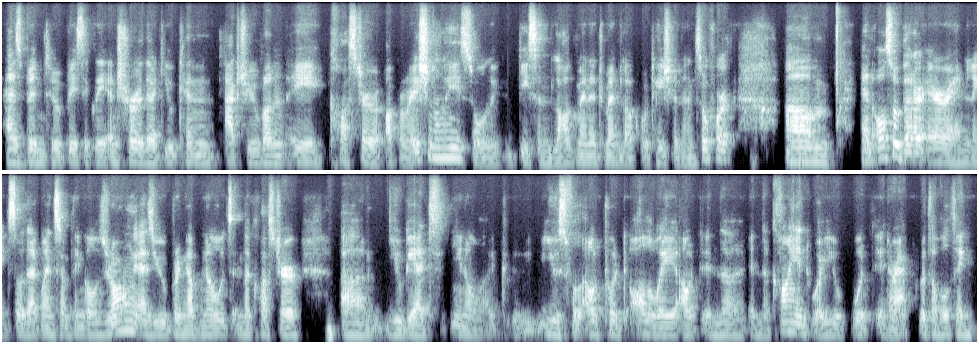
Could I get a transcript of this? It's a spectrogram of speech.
has been to basically ensure that you can actually run a cluster operationally, so decent log management, log rotation, and so forth, um, and also better error handling, so that when something goes wrong, as you bring up nodes in the cluster, um, you get you know like useful output all the way out in the in the client where you would interact with the whole thing,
